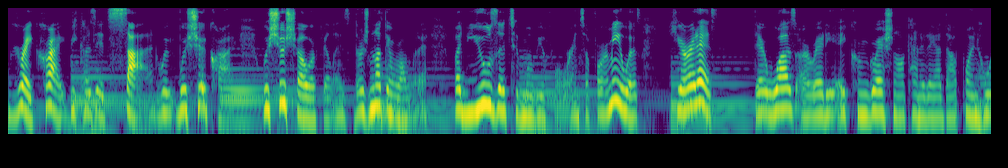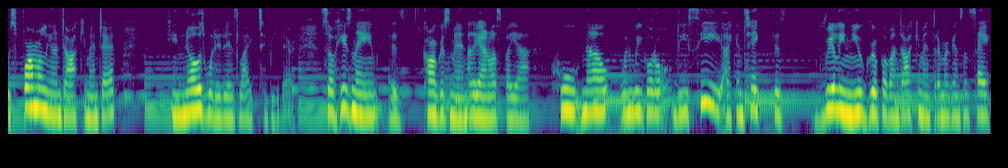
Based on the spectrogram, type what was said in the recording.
Great, cry because it's sad. We, we should cry. We should show our feelings. There's nothing wrong with it. But use it to move you forward. And so for me, it was here it is. There was already a congressional candidate at that point who was formerly undocumented. He knows what it is like to be there. So his name is Congressman Adriano Espaillat, who now, when we go to DC, I can take this really new group of undocumented immigrants and say,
